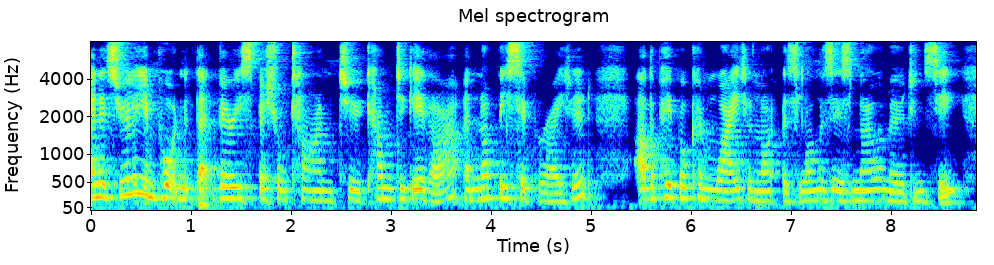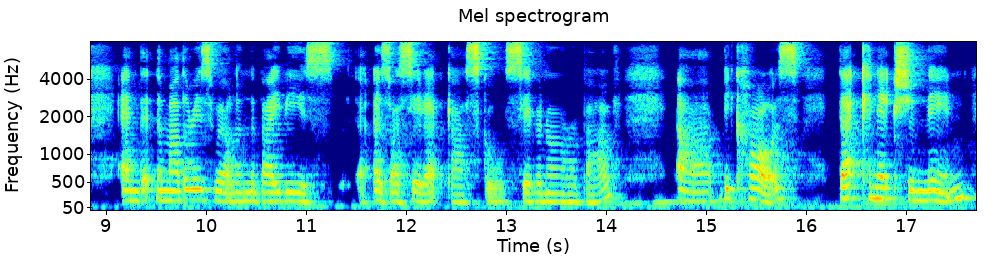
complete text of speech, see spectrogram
And it's really important at that very special time to come together and not be separated. Other people can wait as long as there's no emergency and that the mother is well and the baby is, as I said, APGAR score seven or above, uh, because that connection then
